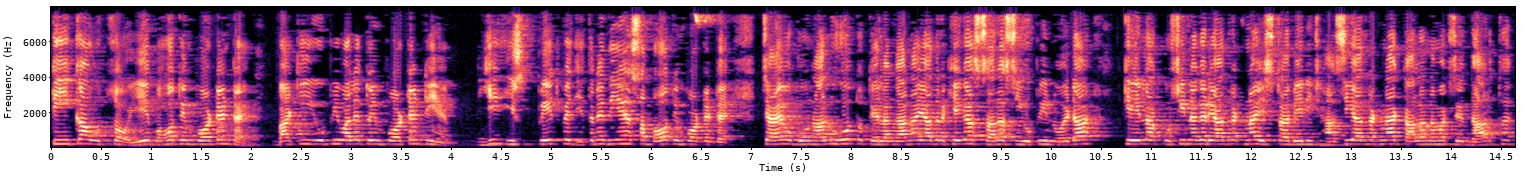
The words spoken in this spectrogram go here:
टीका उत्सव, ये बहुत इंपॉर्टेंट है। बाकी यूपी वाले तो इंपॉर्टेंट ही हैं। ये इस पेज पे जितने दिए हैं, सब बहुत इंपॉर्टेंट है। चाहे वो बोनालू हो तो तेलंगाना याद रखिएगा, सरस यूपी नोएडा, केला कुशीनगर याद रखना, स्ट्रॉबेरी झांसी याद रखना, काला नमक सिद्धार्थ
